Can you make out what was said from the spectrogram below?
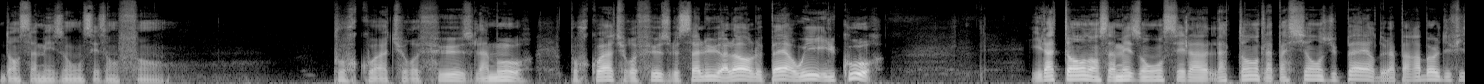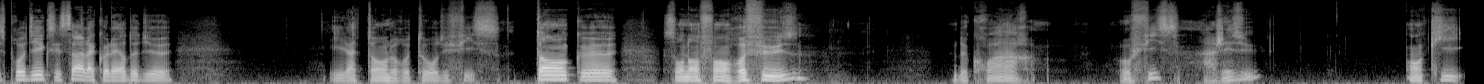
dans sa maison ses enfants. Pourquoi tu refuses l'amour? Pourquoi tu refuses le salut? Alors le Père, oui, il court. Il attend dans sa maison, c'est l'attente, la, patience du Père, de la parabole du Fils prodigue, c'est ça la colère de Dieu. Il attend le retour du Fils. Tant que son enfant refuse de croire au Fils, à Jésus, en qui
